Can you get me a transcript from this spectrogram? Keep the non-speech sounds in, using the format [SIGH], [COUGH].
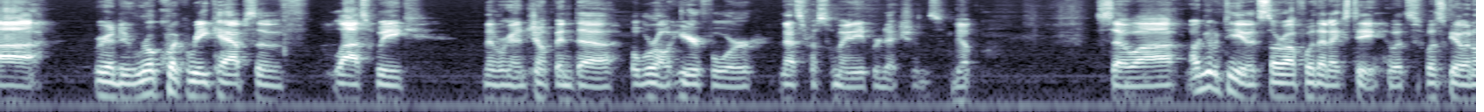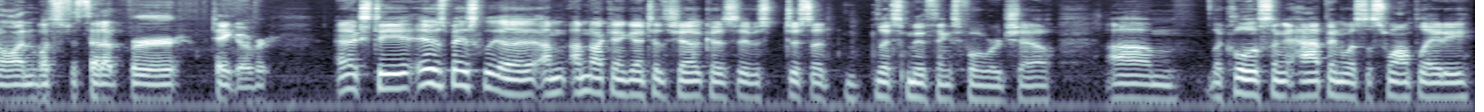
Uh, we're gonna do real quick recaps of last week. Then we're gonna jump into what we're all here for. That's WrestleMania predictions. Yep. So uh, I'll give it to you. Let's start off with NXT. What's what's going on? What's the setup for Takeover? NXT, it was basically a. I'm, I'm not going to go into the show because it was just a let's move things forward show. Um, the coolest thing that happened was the Swamp Lady,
